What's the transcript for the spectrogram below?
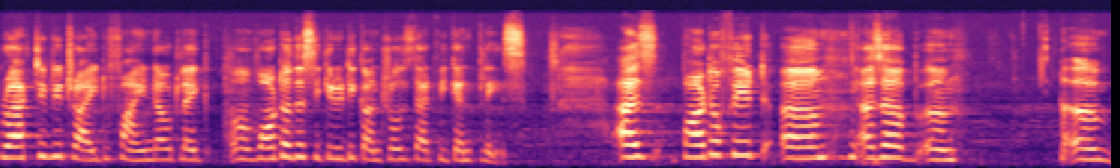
proactively try to find out like what are the security controls that we can place. As part of it, um, as a um,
